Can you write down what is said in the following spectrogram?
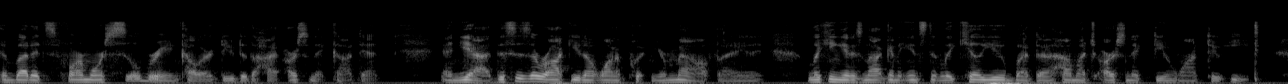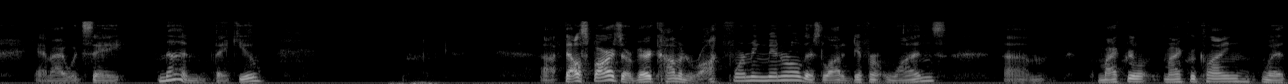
but it's far more silvery in color due to the high arsenic content. And yeah, this is a rock you don't want to put in your mouth. I, licking it is not going to instantly kill you, but uh, how much arsenic do you want to eat? And I would say none, thank you. Uh, feldspars are a very common rock forming mineral. There's a lot of different ones. Um, micro, microcline with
